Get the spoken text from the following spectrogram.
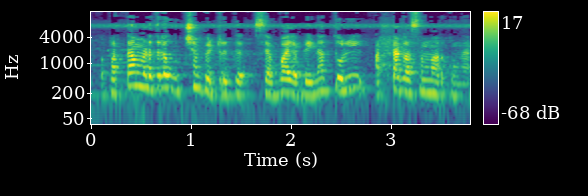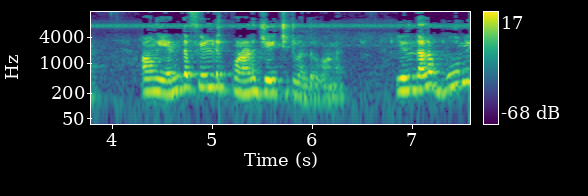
இப்போ பத்தாம் இடத்துல உச்சம் பெற்றிருக்கு செவ்வாய் அப்படின்னா தொழில் அட்டகாசமாக இருக்குங்க. அவங்க எந்த ஃபீல்டுக்கு போனாலும் ஜெயிச்சுட்டு வந்துருவாங்க. இருந்தாலும் பூமி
